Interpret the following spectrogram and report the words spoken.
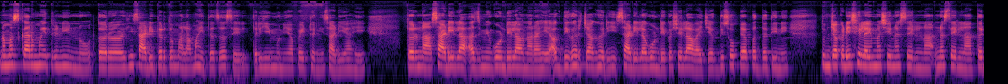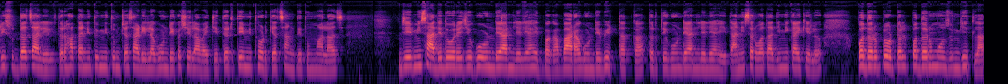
नमस्कार मैत्रिणींनो तर ही साडी तर तुम्हाला माहीतच असेल तर ही मुनिया पैठणी साडी आहे. तर ना साडीला आज मी गोंडे लावणार आहे. अगदी घरच्या घरी साडीला गोंडे कसे लावायचे अगदी सोप्या पद्धतीने. तुमच्याकडे शिलाई मशीन असेल ना नसेल ना तरीसुद्धा चालेल. तर हाताने तुम्ही तुमच्या साडीला गोंडे कसे लावायचे तर ते मी थोडक्यात सांगते तुम्हाला आज. जे मी साधे दोरे जे गोंडे आणलेले आहेत बघा बारा गोंडे भेटतात का? तर ते गोंडे आणलेले आहेत. आणि सर्वात आधी मी काय केलं पदर टोटल पदर मोजून घेतला.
